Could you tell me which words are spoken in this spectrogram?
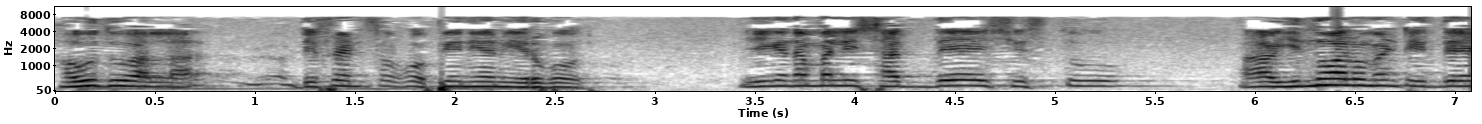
ಹೌದು ಅಲ್ಲ ಡಿಫರೆನ್ಸ್ ಆಫ್ ಒಪಿನಿಯನ್ ಇರಬಹುದು ಈಗ ನಮ್ಮಲ್ಲಿ ಶ್ರದ್ಧೆ ಶಿಸ್ತು ಆ ಇನ್ವಾಲ್ವ್ಮೆಂಟ್ ಇದ್ರೆ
